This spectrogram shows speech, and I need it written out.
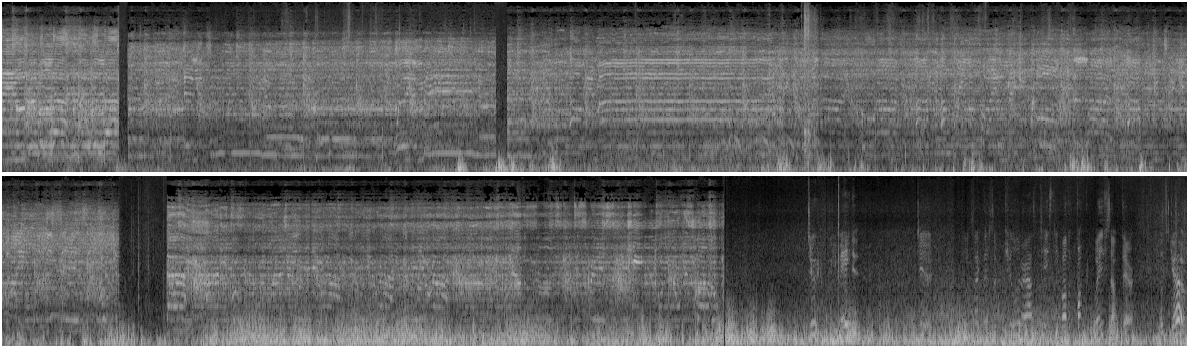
some tasty motherfucking waves out there. Let's go.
